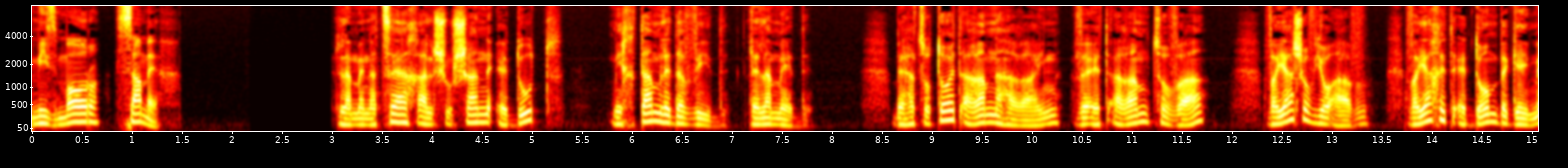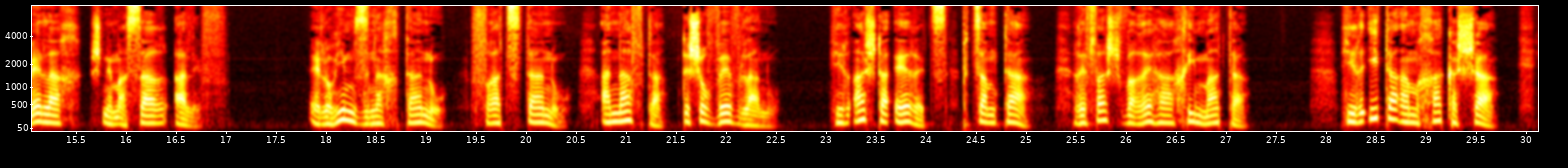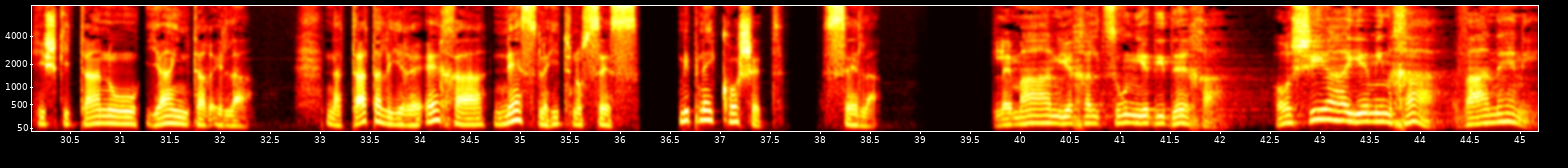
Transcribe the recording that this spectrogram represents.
מזמור ס. למנצח על שושן עדות, מכתם לדוד, ללמד. בהצותו את ארם נהריים ואת ארם צובה, וישוב יואב, ויח את אדום בגיא מלח, שנים עשר א'. אלוהים זנחתנו, פרצתנו, ענפת, תשובב לנו. הרעשת ארץ, פצמת, רפה שבריה חימת. הראית עמך קשה, השקיטנו יין תרעלה. נתת ליראיך נס להתנוסס, מפני קושת, סלע. למען יחלצון ידידיך, הושיע ימינך וענני.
